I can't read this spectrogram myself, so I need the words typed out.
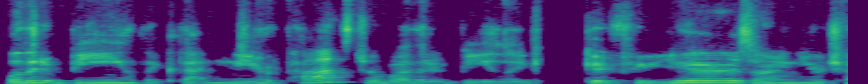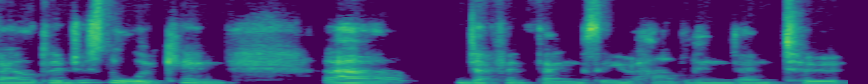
whether it be like that near past or whether it be like a good few years or in your childhood just looking at different things that you have leaned into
